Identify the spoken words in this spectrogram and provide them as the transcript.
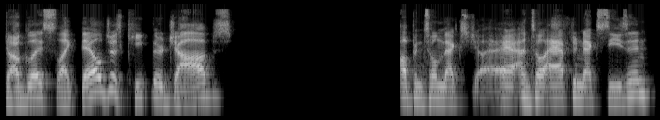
Douglas, like they'll just keep their jobs up until next uh, until after next season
